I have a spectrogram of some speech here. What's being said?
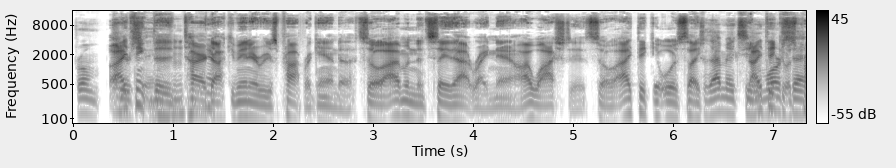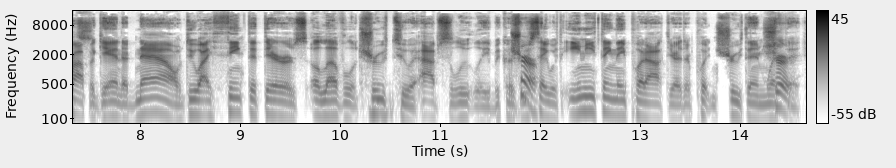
from I think the hearsay. Mhm. entire Yeah. documentary is propaganda. So I'm going to say that right now. I watched it. So I think it was like so that makes even I more think it was sense. propaganda. Now, do I think that there's a level of truth to it? Absolutely, because Sure. you say with anything they put out there, they're putting truth in with Sure. it.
